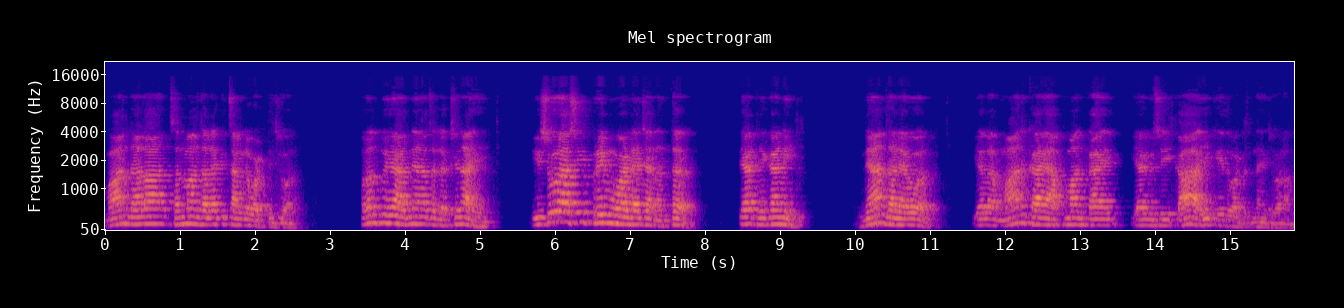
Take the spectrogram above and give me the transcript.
मान झाला सन्मान झाला की चांगलं वाटते जीवाला. परंतु हे अज्ञानाचं लक्षण आहे. ईश्वराशी प्रेम वाढल्याच्या नंतर त्या ठिकाणी ज्ञान झाल्यावर याला मान काय अपमान काय याविषयी काही खेद वाटत नाही जीवाला.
